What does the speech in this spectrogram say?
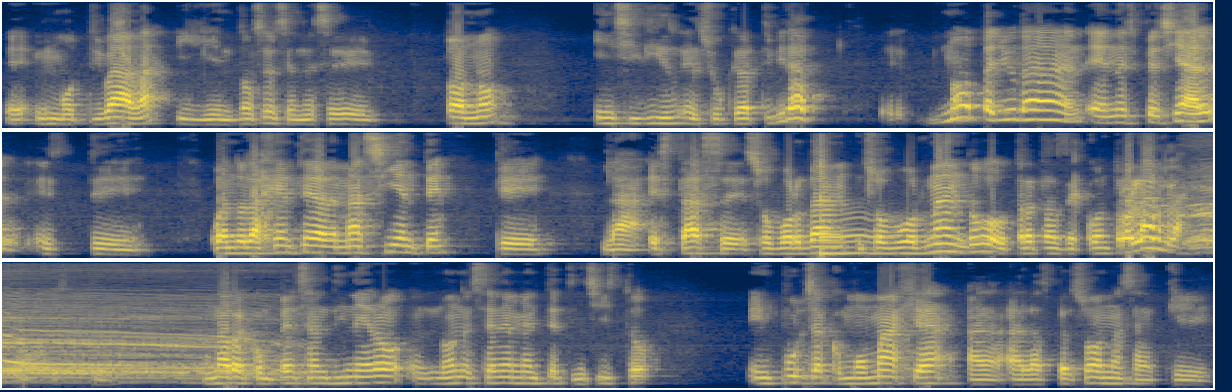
eh, motivada y entonces en ese tono incidir en su creatividad. Eh, no te ayuda en especial este, cuando la gente además siente que la estás eh, ah. sobornando o tratas de controlarla. Este, una recompensa en dinero no necesariamente, te insisto, impulsa como magia a, las personas a que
